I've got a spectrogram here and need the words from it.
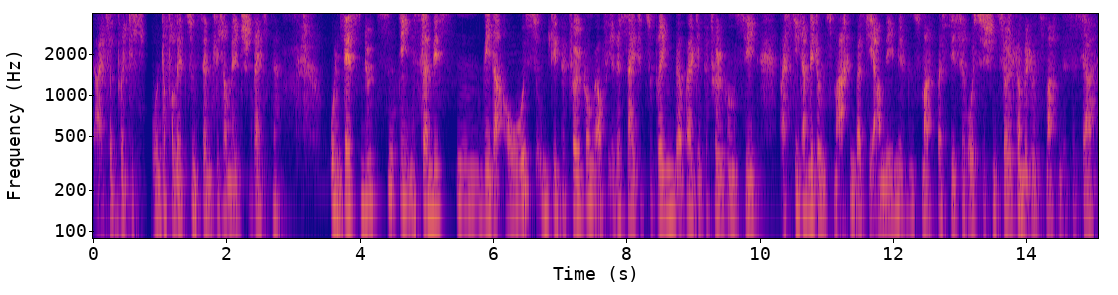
also wirklich unter Verletzung sämtlicher Menschenrechte. Und das nutzen die Islamisten wieder aus, um die Bevölkerung auf ihre Seite zu bringen, weil die Bevölkerung sieht, was die da mit uns machen, was die Armee mit uns macht, was diese russischen Söldner mit uns machen. Das ist ja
